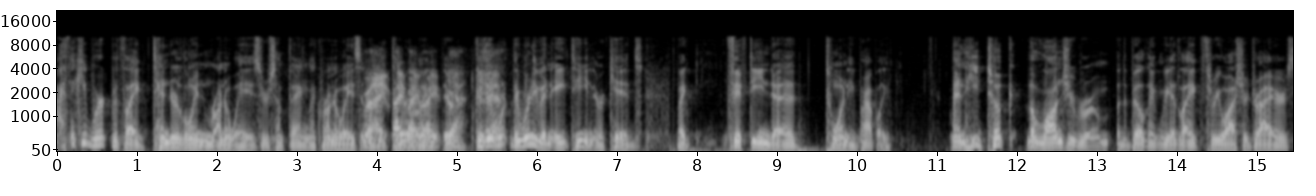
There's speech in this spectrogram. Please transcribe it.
I think he worked with like Tenderloin Runaways or something, like Runaways. That Right, right, right, right. They were- Yeah, because they yeah. weren't they weren't even eighteen. They were kids, like fifteen to twenty probably. And he took the laundry room of the building. We had like three washer dryers.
